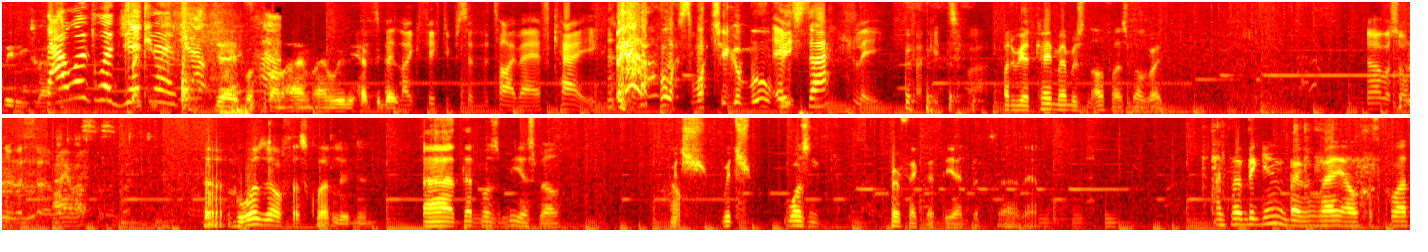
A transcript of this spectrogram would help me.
leading today. That was legitness. Yeah, it was fun. I'm, I'm really happy that. like 50% of the time AFK. I was watching a movie. exactly. Fucking twat. But we had K members in Alpha as well, right? I was only with. Uh, I was. Uh, who was the Alpha Squad lead then? Uh, that was me as well. Which which wasn't perfect at the end, but uh, then. At the beginning, by the way, Alpha Squad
